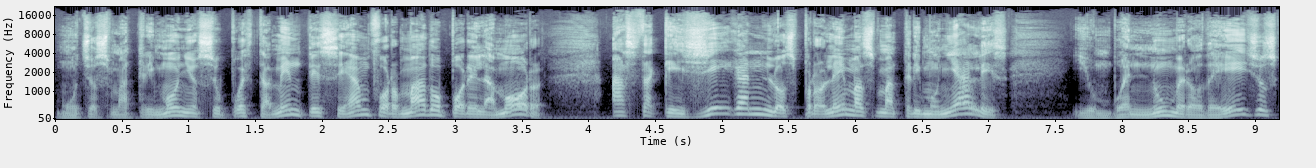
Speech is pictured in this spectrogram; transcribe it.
Muchos matrimonios supuestamente se han formado por el amor, hasta que llegan los problemas matrimoniales y un buen número de ellos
